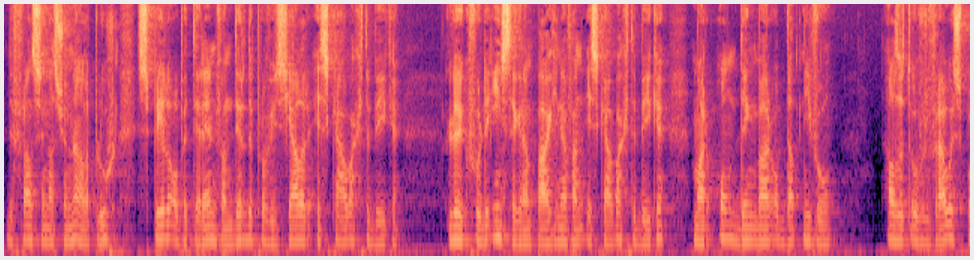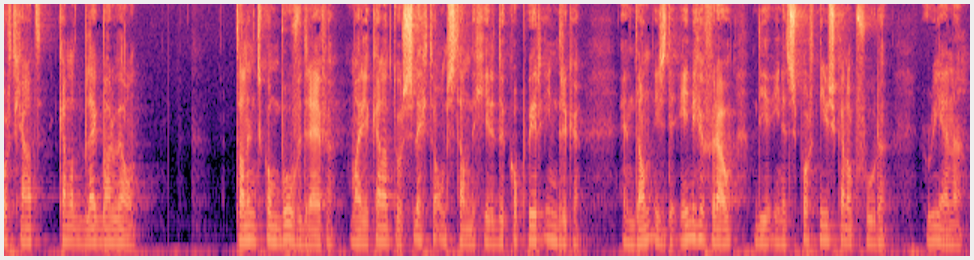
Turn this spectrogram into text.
de Franse nationale ploeg, spelen op het terrein van derde provincialer SK Wachtebeke. Leuk voor de Instagram-pagina van SK Wachtebeke, maar ondenkbaar op dat niveau. Als het over vrouwensport gaat, kan het blijkbaar wel. Talent komt bovendrijven, maar je kan het door slechte omstandigheden de kop weer indrukken. En dan is de enige vrouw die je in het sportnieuws kan opvoeren Rihanna.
